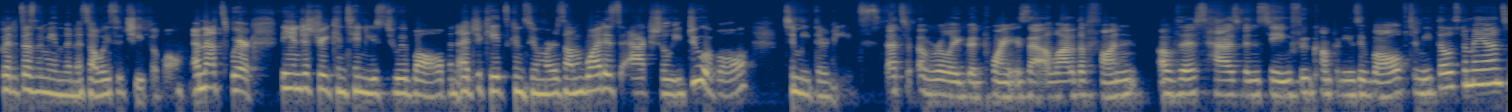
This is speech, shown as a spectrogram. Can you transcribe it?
But it doesn't mean that it's always achievable. And that's where the industry continues to evolve and educates consumers on what is actually doable to meet their needs that's a really good point is that a lot of the fun of this has been seeing food companies evolve to meet those demands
